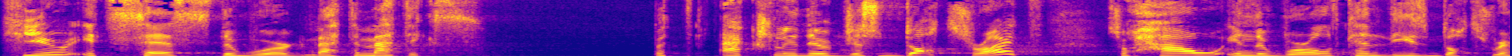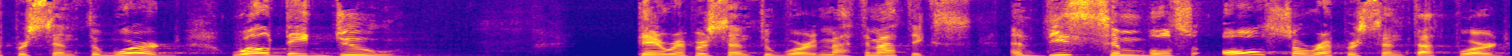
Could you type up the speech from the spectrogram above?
Here it says the word mathematics. But actually, they're just dots, right? So, how in the world can these dots represent the word? Well, they do. They represent the word mathematics. And these symbols also represent that word.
